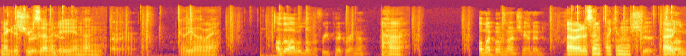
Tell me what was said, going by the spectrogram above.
negative Straight, yeah. 370 and then Alright. go the other way. Although I would love a free pick right now. Uh-huh. Oh, my bow's not enchanted. Oh, it isn't? I can... Shit. Oh, Hold on.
